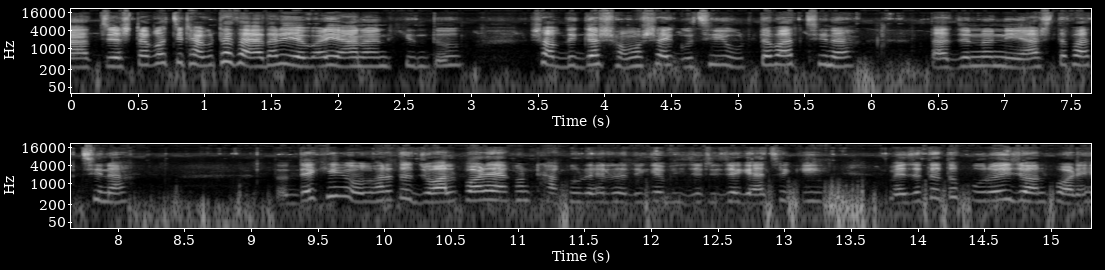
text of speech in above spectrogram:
আর চেষ্টা করছি ঠাকুরটা তাড়াতাড়ি এ বাড়ি আনান কিন্তু সব দিককার সমস্যায় গুছিয়ে উঠতে পারছি না, তার জন্য নিয়ে আসতে পারছি না। তো দেখি, ও ঘরে তো জল পড়ে, এখন ঠাকুরের ওদিকে ভিজে টিজে গেছে কি? মেঝেতে তো পুরোই জল পড়ে।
